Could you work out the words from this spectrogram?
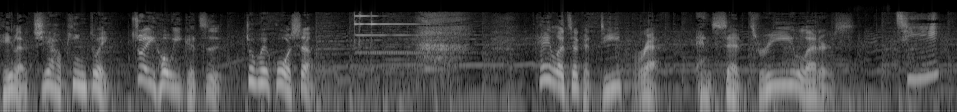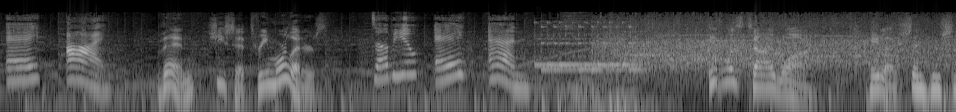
Kayla 只要拼对最后一个字，就会获胜。Kayla took a deep breath and said three letters. T A I Then she said three more letters. W A N. It was Taiwan. Kayla 深呼吸，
